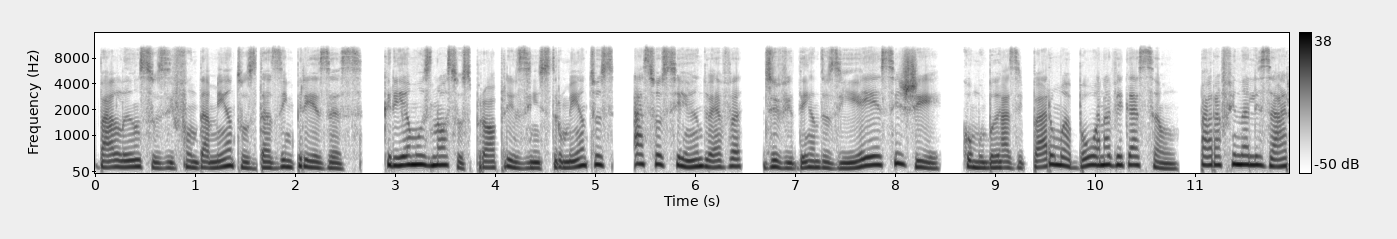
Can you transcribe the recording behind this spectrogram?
balanços e fundamentos das empresas. Criamos nossos próprios instrumentos, associando EVA, dividendos e ESG, como base para uma boa navegação. Para finalizar,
